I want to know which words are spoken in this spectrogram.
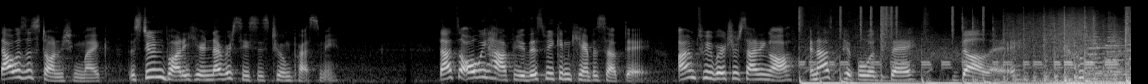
That was astonishing, Mike. The student body here never ceases to impress me. That's all we have for you this week in Campus Update. I'm Twee Bircher signing off, and as Pitbull would say, Dale.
